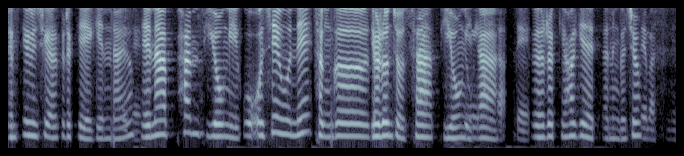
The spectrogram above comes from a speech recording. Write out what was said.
명태균 씨가 그렇게 얘기했나요? 네네. 대납한 비용이고 오세훈의 선거 여론조사 비용이다. 비용입니다. 네, 그렇게 확인 했다는 거죠? 네, 맞습니다.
